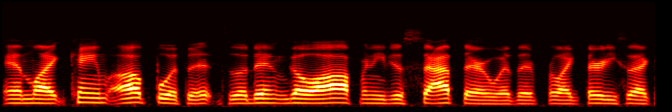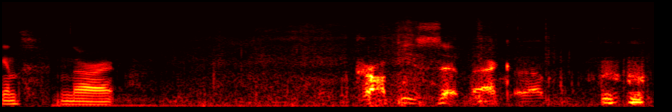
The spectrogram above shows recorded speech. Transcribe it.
and like came up with it so it didn't go off and he just sat there with it for like 30 seconds. All right. Crappie set back up.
